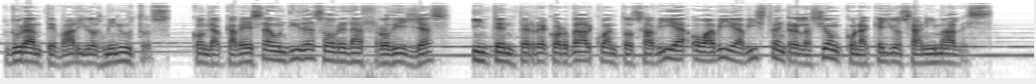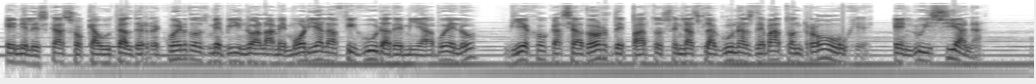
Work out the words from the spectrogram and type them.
Durante varios minutos, con la cabeza hundida sobre las rodillas, Intenté recordar cuánto sabía o había visto en relación con aquellos animales. En el escaso caudal de recuerdos me vino a la memoria la figura de mi abuelo, viejo cazador de patos en las lagunas de Baton Rouge, en Luisiana.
